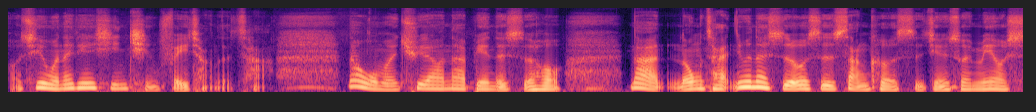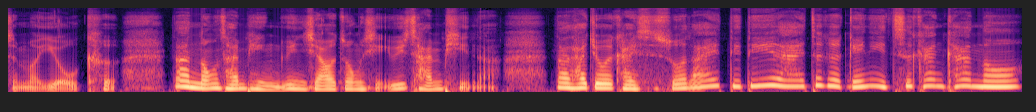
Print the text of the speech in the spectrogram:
哦，其实我那天心情非常的差。那我们去到那边的时候，那农产因为那时候是上课时间，所以没有什么游客。那农产品运销中心鱼产品啊，那他就会开始说：“来，弟弟，来这个给你吃看看哦。”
